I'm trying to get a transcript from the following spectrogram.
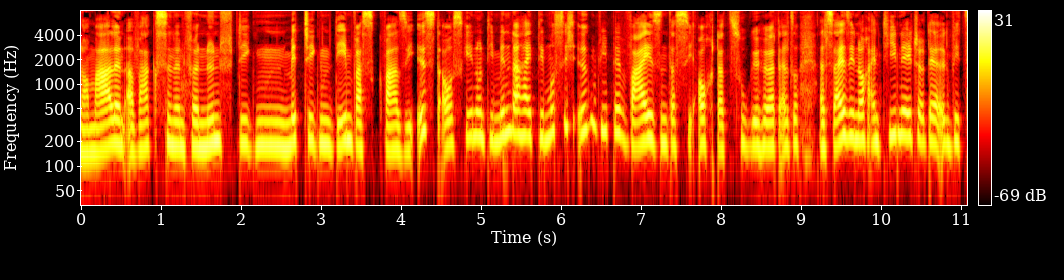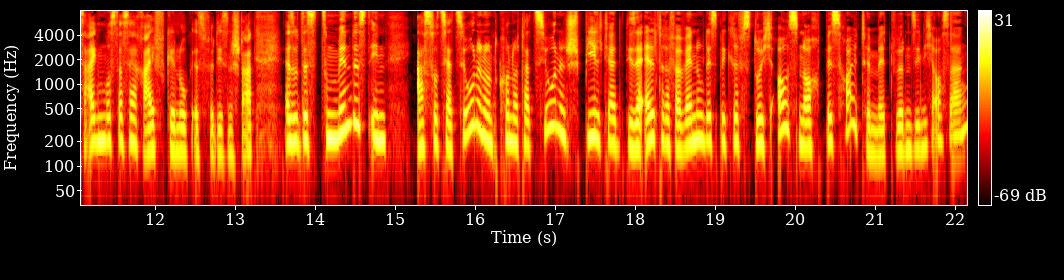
normalen, erwachsenen, vernünftigen, mittigen, dem, was quasi ist, ausgehen. Und die Minderheit, die muss sich irgendwie beweisen, dass sie auch dazugehört. Also als sei sie noch ein Teenager, der irgendwie zeigen muss, dass er reif genug ist für diesen Staat. Also das zumindest in Assoziationen und Konnotationen spielt ja diese ältere Verwendung des Begriffs durchaus noch bis heute mit, würden Sie nicht auch sagen?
